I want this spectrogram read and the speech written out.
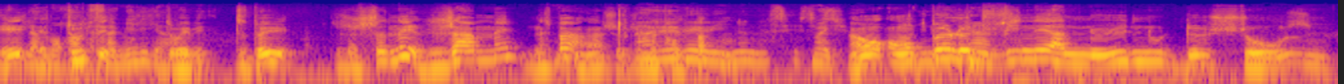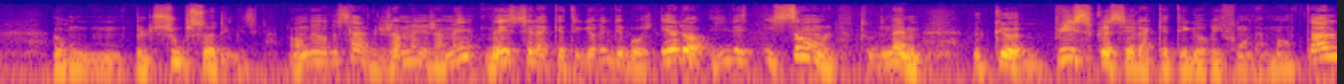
Et la morale familiale. oui, je n'ai jamais, n'est-ce pas hein, je, je ah, oui, oui, oui, non, on, on peut le deviner à une ou deux choses. Mm. On peut le soupçonner. En dehors de ça, jamais, jamais. Mais c'est la catégorie débauche. Et alors, il, il semble tout de même que, puisque c'est la catégorie fondamentale,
